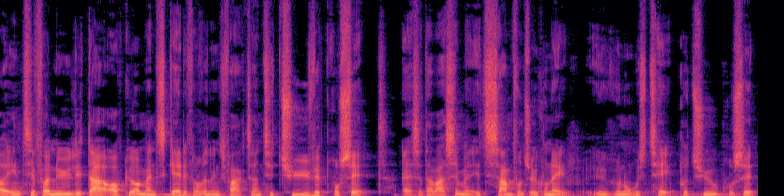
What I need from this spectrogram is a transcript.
Og indtil for nylig, der opgjorde man skatteforvridningsfaktoren til 20 procent. Altså der var simpelthen et samfundsøkonomisk tab på 20 procent.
